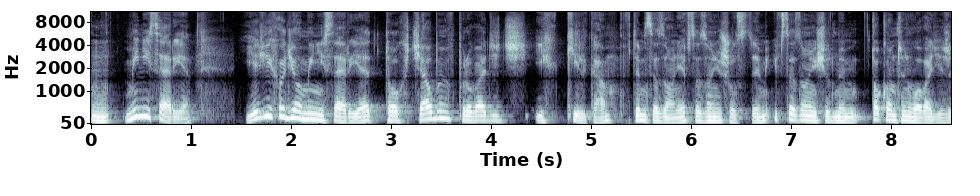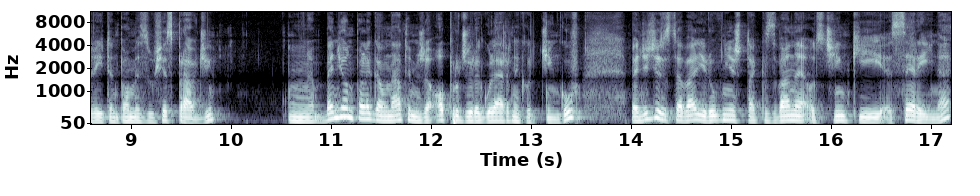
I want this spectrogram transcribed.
Mm, miniserie. Jeśli chodzi o miniserie, to chciałbym wprowadzić ich kilka w tym sezonie, w sezonie szóstym i w sezonie siódmym to kontynuować, jeżeli ten pomysł się sprawdzi. Mm, będzie on polegał na tym, że oprócz regularnych odcinków będziecie dostawali również tak zwane odcinki seryjne,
